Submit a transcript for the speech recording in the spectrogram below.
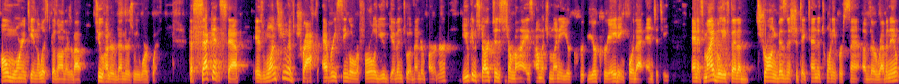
home warranty, and the list goes on. There's about 200 vendors we work with. The second step is once you have tracked every single referral you've given to a vendor partner, you can start to surmise how much money you're you're creating for that entity. And it's my belief that a strong business should take 10 to 20% of their revenue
